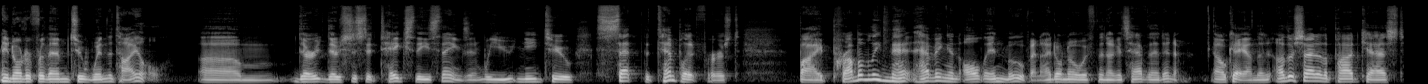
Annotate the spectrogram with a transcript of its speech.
in order for them to win the title. Um, there, there's just it takes these things, and we need to set the template first by probably having an all in move. And I don't know if the Nuggets have that in them. Okay, on the other side of the podcast,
